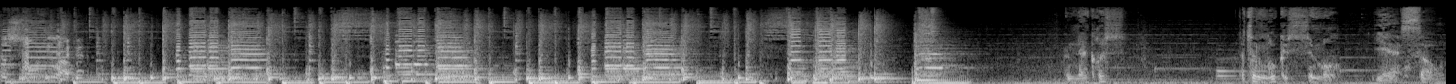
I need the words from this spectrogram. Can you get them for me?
Eu sou um vilão. Necklace? That's a locust symbol. Yeah, so?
